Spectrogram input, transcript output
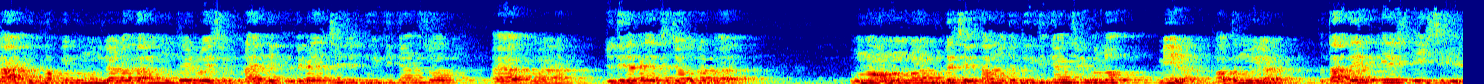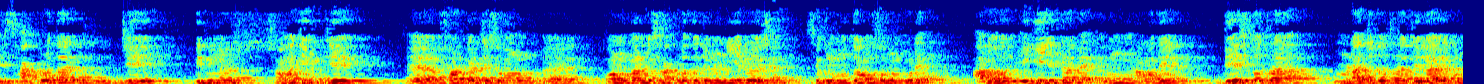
তার প্রভাব কিন্তু মহিলারাও তার মধ্যে রয়েছে। প্রায় দেখা যাচ্ছে যে দুই তৃতীয়াংশ যদি দেখা যাচ্ছে যতটা অনুন্নয়ন ঘটেছে, তার মধ্যে দুই তৃতীয়াংশই হলো মেয়েরা অর্থাৎ মহিলারা। তো তাদেরকে এই সাক্ষরতার যে বিভিন্ন সামাজিক যে সরকার যে সকল কর্মকাণ্ড সাক্ষরতার জন্য নিয়ে রয়েছেন সেগুলোর মধ্যে অংশগ্রহণ করে আরও এগিয়ে যেতে হবে এবং আমাদের দেশ তথা রাজ্য তথা জেলার এবং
